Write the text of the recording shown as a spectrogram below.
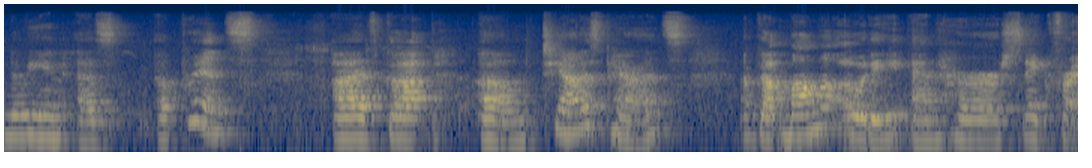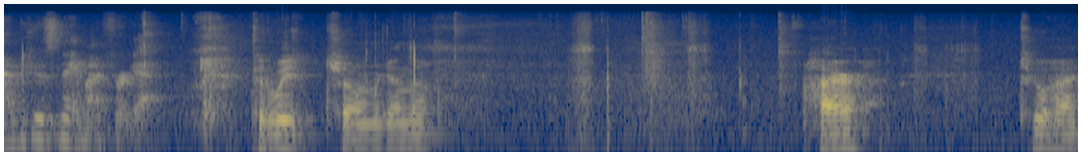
Naveen as a prince. I've got um, Tiana's parents. I've got Mama Odie and her snake friend whose name I forget. Could we show them again though? Higher? Too high?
